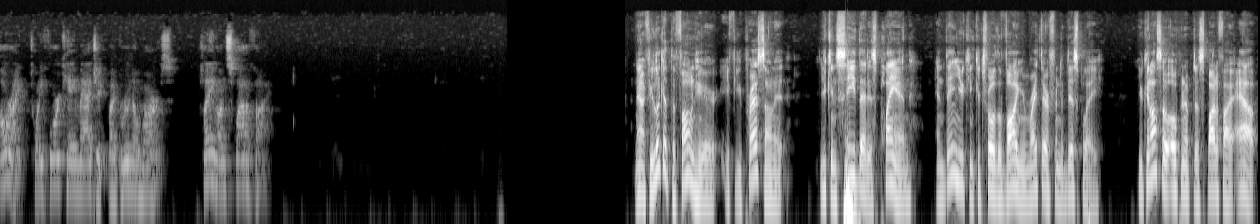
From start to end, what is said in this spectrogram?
Alright, 24K Magic by Bruno Mars. Playing on Spotify. Now, if you look at the phone here, if you press on it, you can see that it's playing, and then you can control the volume right there from the display. You can also open up the Spotify app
